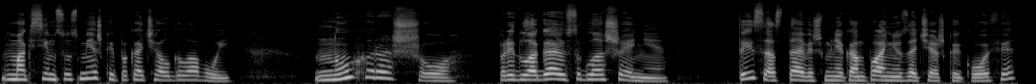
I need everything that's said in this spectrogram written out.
Максим с усмешкой покачал головой. «Ну, хорошо. Предлагаю соглашение. Ты составишь мне компанию за чашкой кофе,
